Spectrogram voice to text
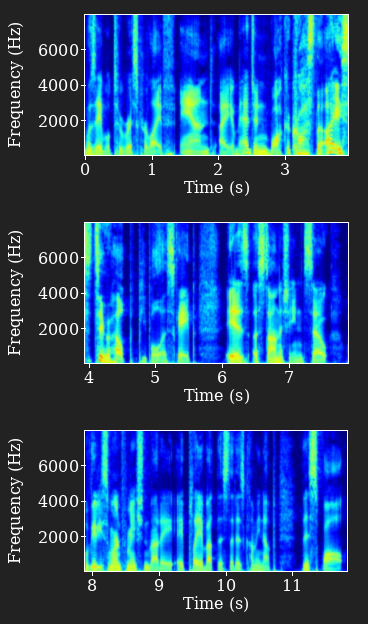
was able to risk her life and I imagine walk across the ice to help people escape is astonishing. So we'll give you some more information about a, a play about this that is coming up this fall.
